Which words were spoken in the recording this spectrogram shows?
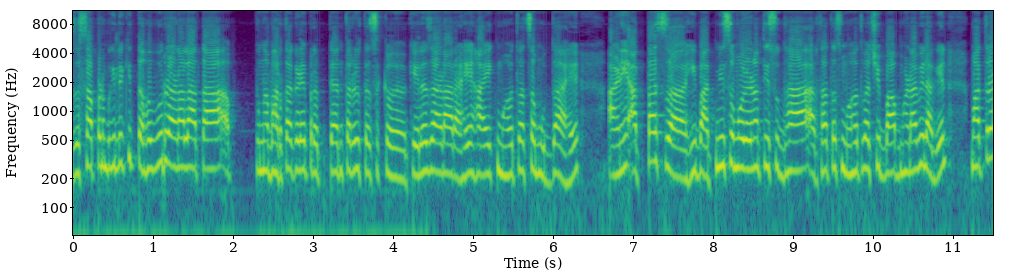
जसं आपण बघितलं की तहवूर राणाला आता पुन्हा भारताकडे प्रत्यांतर तसं केलं जाणार आहे हा एक महत्त्वाचा मुद्दा आहे. आणि आत्ताच ही बातमी समोर येणं ती सुद्धा अर्थातच महत्वाची बाब म्हणावी लागेल. मात्र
